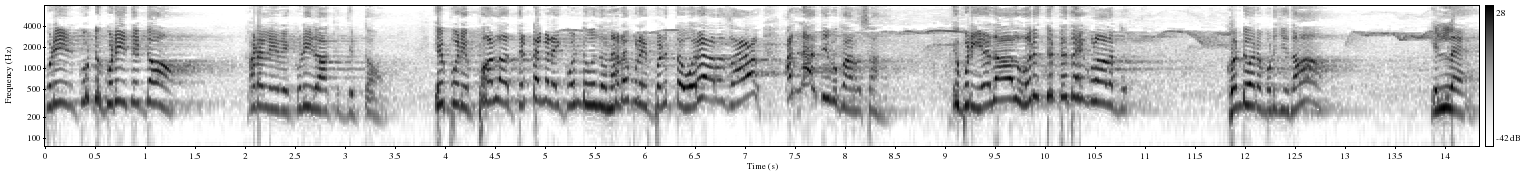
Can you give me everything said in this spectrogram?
குடிநீர் கூட்டு குடிநீர் திட்டம் கடலீரை குடிநீராக்கும் திட்டம். இப்படி பல திட்டங்களை கொண்டு வந்து நடைமுறைப்படுத்த ஒரே அரசாங்கம் அண்ணா அரசாங்கம். இப்படி ஏதாவது ஒரு திட்டத்தை உங்களால் கொண்டு வர முடிஞ்சுதா? இல்லை.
